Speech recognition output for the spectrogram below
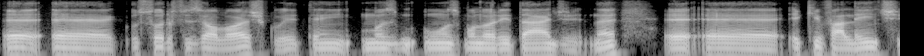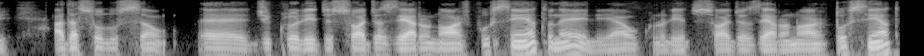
é, é, o soro fisiológico ele tem uma, uma osmolaridade né, é, é equivalente à da solução é, de cloreto de sódio a 0,9%, né, ele é o cloreto de sódio a 0,9%,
